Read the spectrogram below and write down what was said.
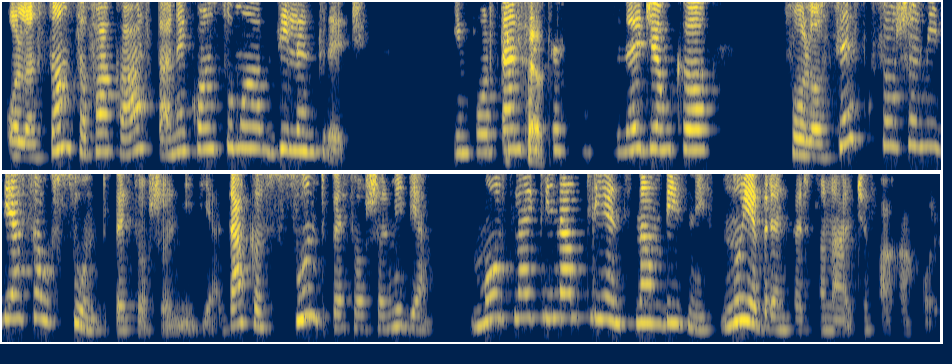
o lăsăm să facă asta, ne consumă zile întregi. Important exact. este să înțelegem că folosesc social media sau sunt pe social media. Dacă sunt pe social media, most likely n-am clienți, n-am business, nu e brand personal ce fac acolo.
